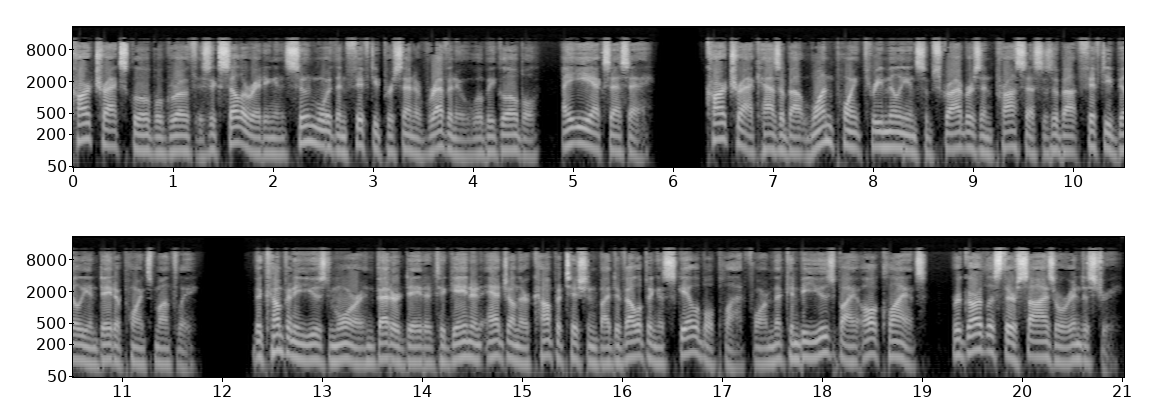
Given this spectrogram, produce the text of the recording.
CarTrack's global growth is accelerating and soon more than 50% of revenue will be global, AEXSA. CarTrack has about 1.3 million subscribers and processes about 50 billion data points monthly. The company used more and better data to gain an edge on their competition by developing a scalable platform that can be used by all clients, regardless their size or industry.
